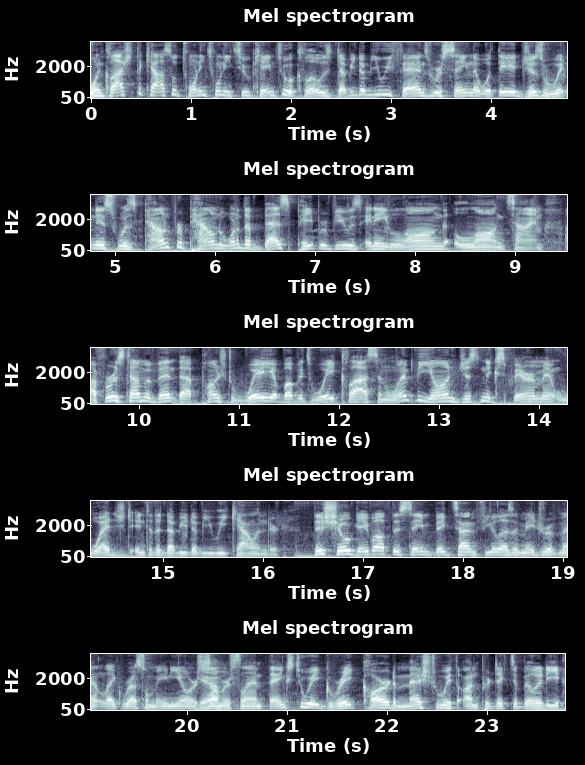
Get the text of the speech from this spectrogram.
When Clash at the Castle 2022 came to a close, WWE fans were saying that what they had just witnessed was pound for pound one of the best pay-per-views in a long, long time. A first-time event that punched way above its weight class and went beyond just an experiment wedged into the WWE calendar. This show gave off the same big time feel as a major event like WrestleMania or yeah. SummerSlam thanks to a great card meshed with unpredictability,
